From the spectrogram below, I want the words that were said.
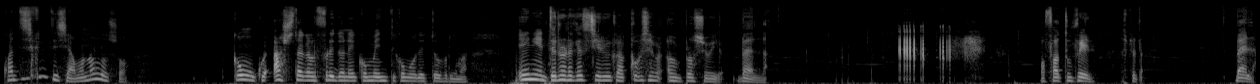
Quanti iscritti siamo? Non lo so. Comunque, hashtag Alfredo nei commenti come ho detto prima. E niente, noi ragazzi ci vediamo come sempre un prossimo video. Bella. Ho fatto un fail. Aspetta. Bella.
